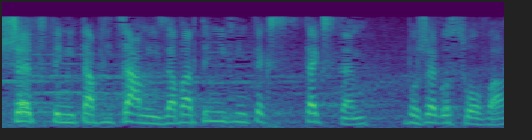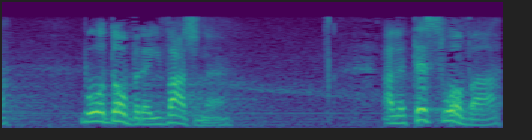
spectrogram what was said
przed tymi tablicami zawartymi w nim tekstem Bożego Słowa, było dobre i ważne. Ale te słowa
